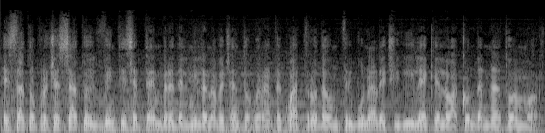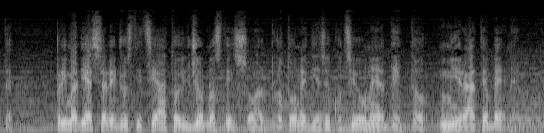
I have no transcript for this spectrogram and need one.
è stato processato il 20 settembre del 1944 da un tribunale civile che lo ha condannato a morte. Prima di essere giustiziato, il giorno stesso al plotone di esecuzione ha detto mirate bene.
